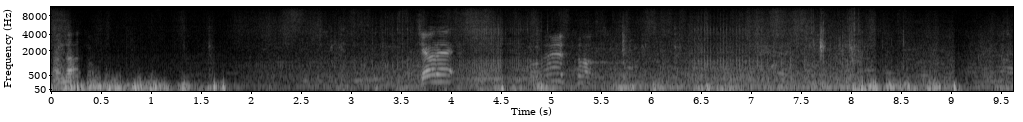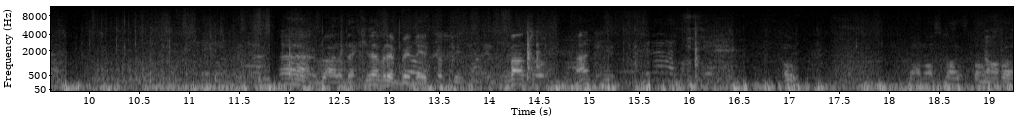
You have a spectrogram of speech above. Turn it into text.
Andato. Fiore! Onesto! Ah, guarda, chi l'avrebbe detto che vado anche... Oh, No, no, spalla, spalla. No.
